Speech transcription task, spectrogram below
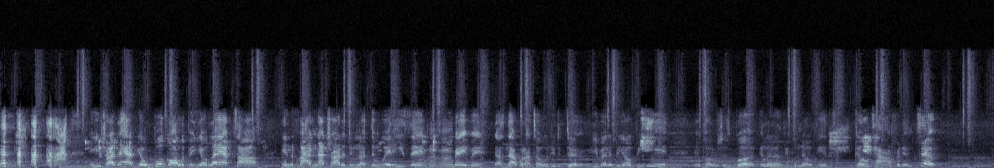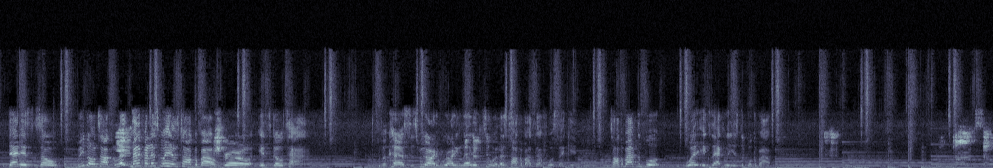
and you tried to have your book all up in your laptop in the fight, not try to do nothing with it. He said, Mm-mm, baby, that's not what I told you to do. You better be obedient and publish this book and let other people know it's go time for them too. That is so. We're gonna talk. Let, matter of fact, let's go ahead and talk about girl. It's go time because since we already we already led into it, let's talk about that for a second. Talk about the book. What exactly is the book about?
